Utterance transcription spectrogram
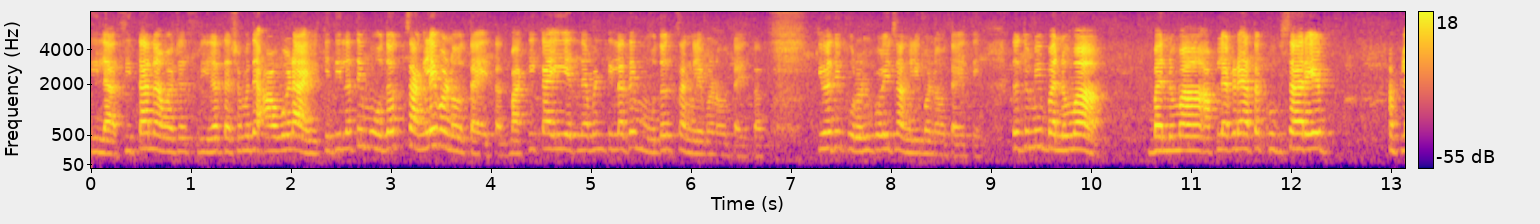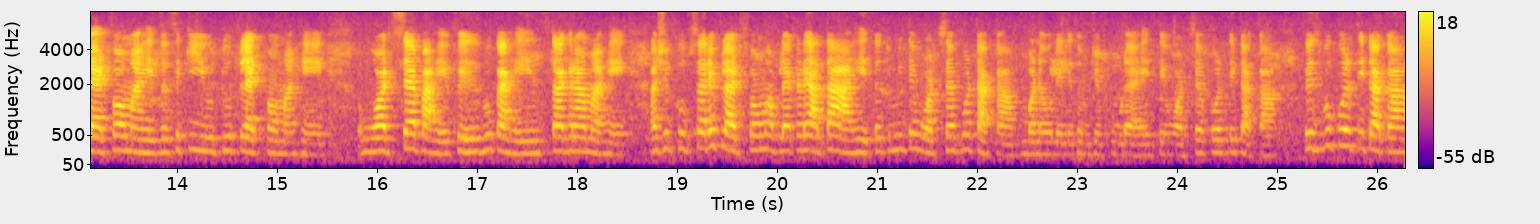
तिला सीता नावाच्या स्त्रीला त्याच्यामध्ये आवड आहे की तिला ते मोदक चांगले बनवतात बनवता येतात. बाकी काही येत नाही पण तिला ते मोदक चांगले बनवता येतात. किंवा ती पुरणपोळी चांगली बनवता येते. तर तुम्ही बनवा. बनवा. आपल्याकडे आता खूप सारे प्लॅटफॉर्म आहेत. जसे की यूट्यूब प्लॅटफॉर्म आहे. व्हॉट्सॲप आहे फेसबुक आहे इंस्टाग्राम आहे असे खूप सारे प्लॅटफॉर्म आपल्याकडे आता आहेत. तर तुम्ही ते व्हॉट्सॲपवर टाका. बनवलेले तुमचे फूड आहेत ते व्हॉट्सॲपवरती टाका. फेसबुकवरती टाका.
